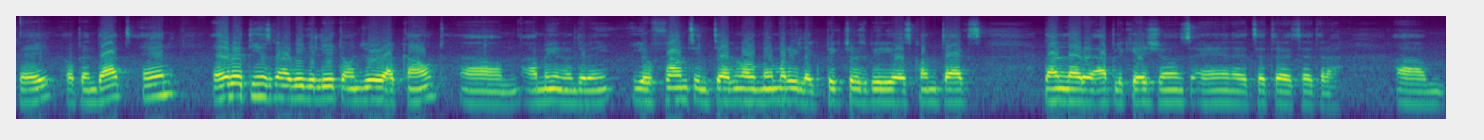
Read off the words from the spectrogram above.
Okay open that. And everything is going to be deleted on your account. Um, I mean the, your phone's internal memory like pictures videos contacts downloaded applications and etc etc um,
